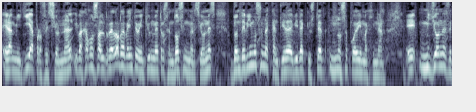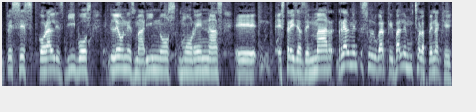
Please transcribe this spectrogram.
era mi guía profesional y bajamos alrededor de 20 o 21 metros en dos inmersiones donde vimos una cantidad de vida que usted no se puede imaginar. Eh, millones de peces, corales vivos, leones marinos, morenas, eh, estrellas de mar. Realmente es un lugar que vale mucho la pena que,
